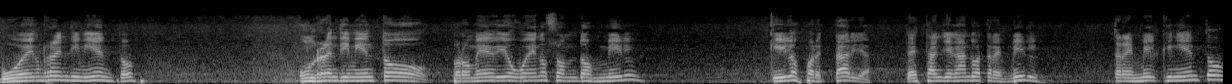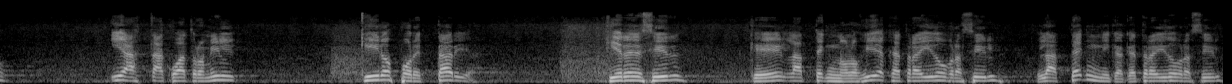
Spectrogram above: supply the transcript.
Buen rendimiento, un rendimiento promedio bueno son 2.000 kilos por hectárea. Ustedes están llegando a 3.000, 3.500 y hasta 4.000 kilos por hectárea. Quiere decir que la tecnología que ha traído Brasil, la técnica que ha traído Brasil,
